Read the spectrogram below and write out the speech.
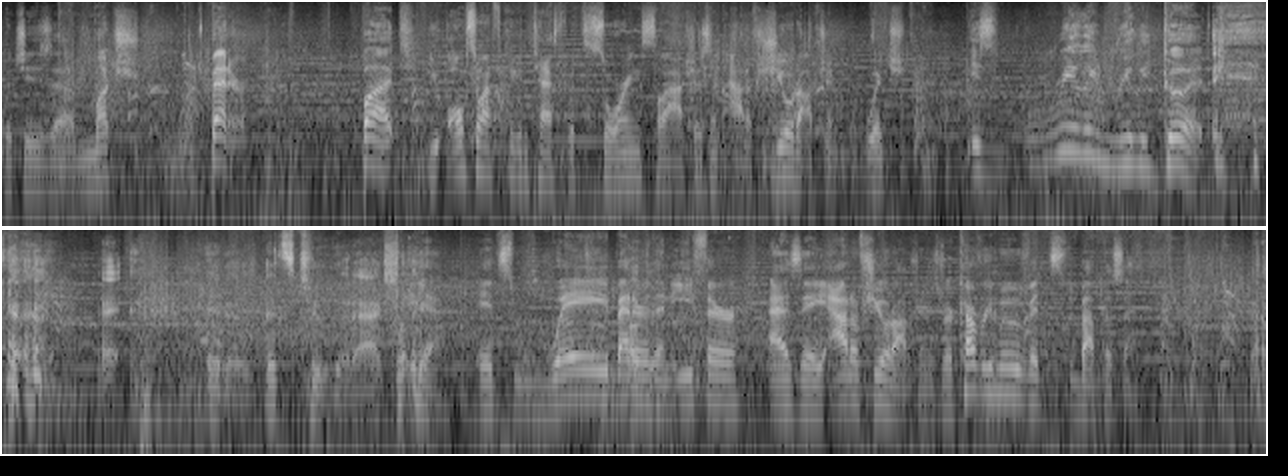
which is uh, much much better. But you also have to contest with soaring slash as an out of shield option, which is really really good. It is. It's too good actually. Yeah, it's way better Okay. than Aether as a out of shield option. As a recovery move, it's about the same. Yeah,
